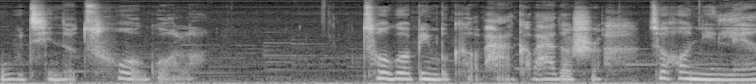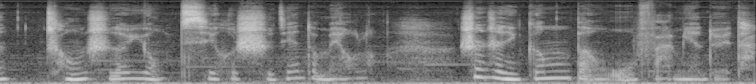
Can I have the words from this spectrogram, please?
无情的错过了。错过并不可怕，可怕的是最后你连诚实的勇气和时间都没有了，甚至你根本无法面对它。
